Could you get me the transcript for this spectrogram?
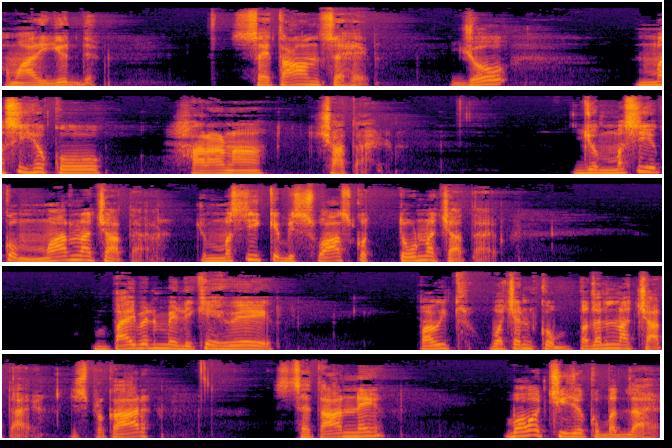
हमारी युद्ध शैतान से है, जो मसीह को हराना चाहता है। जो मसीह को मारना चाहता है, जो मसीह के विश्वास को तोड़ना चाहता है, बाइबल में लिखे हुए पवित्र वचन को बदलना चाहता है। जिस प्रकार शैतान ने बहुत चीज़ों को बदला है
